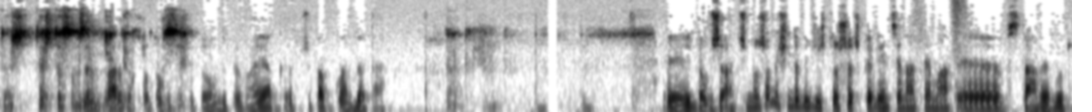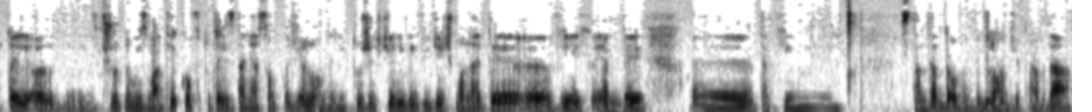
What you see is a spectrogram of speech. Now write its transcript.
Też, też to są zamknięte Bardzo podobnie się to odbywa jak w przypadku NBP. Tak, tak. Y, dobrze, a czy możemy się dowiedzieć troszeczkę więcej na temat e, wstawek? Bo tutaj e, wśród numizmatyków tutaj zdania są podzielone. Niektórzy chcieliby widzieć monety e, w ich jakby takim standardowym wyglądzie, prawda?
